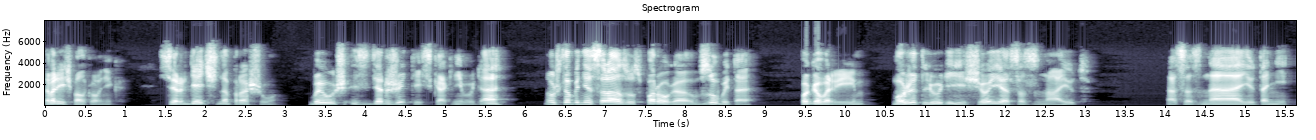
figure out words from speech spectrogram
Товарищ полковник, сердечно прошу, вы уж сдержитесь как-нибудь, а? Ну, чтобы не сразу с порога в зубы-то. Поговорим. Может, люди еще и осознают. Осознают они,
